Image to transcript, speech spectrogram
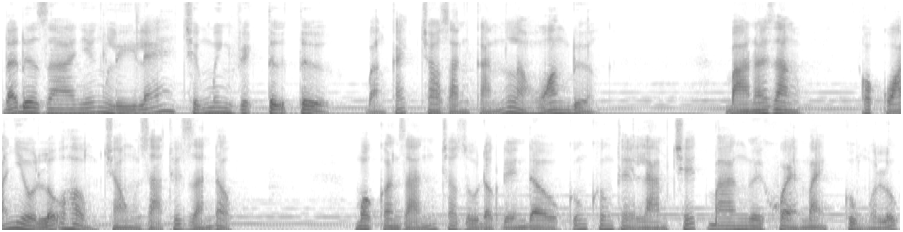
đã đưa ra những lý lẽ chứng minh việc tự tử bằng cách cho rắn cắn là hoang đường. Bà nói rằng có quá nhiều lỗ hổng trong giả thuyết rắn độc. Một con rắn cho dù độc đến đâu cũng không thể làm chết ba người khỏe mạnh cùng một lúc.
